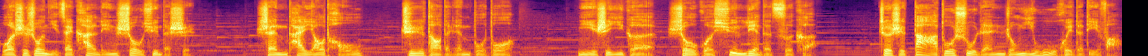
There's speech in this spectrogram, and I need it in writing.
我是说你在看林受训的事。沈泰摇头，知道的人不多。你是一个受过训练的刺客。这是大多数人容易误会的地方，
